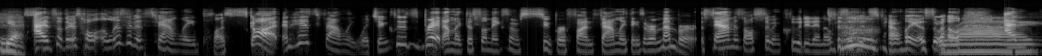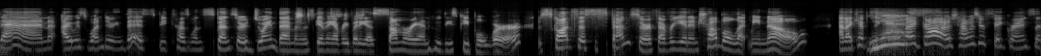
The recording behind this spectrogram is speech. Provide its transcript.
Yes. And so there's whole Elizabeth's family plus Scott and his family, which includes Britt. I'm like, this will make some super fun family things. And remember, Sam is also included in Elizabeth's family as well. right. And then I was wondering this because when Spencer joined them and was giving everybody a summary on who these people were, Scott says to Spencer, if ever you get in trouble, let me know. And I kept thinking, oh my gosh, how is your fake grandson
